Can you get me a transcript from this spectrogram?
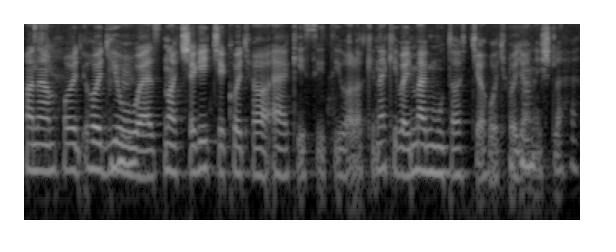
hanem hogy, hogy jó uh-huh. ez, nagy segítség, hogyha elkészíti valaki neki, vagy megmutatja, hogy hogyan uh-huh. is lehet.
